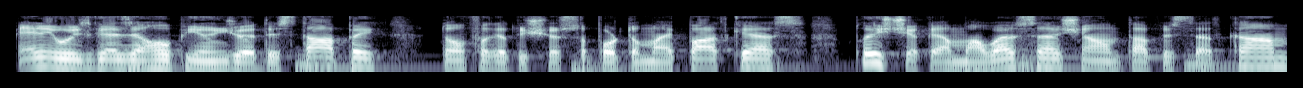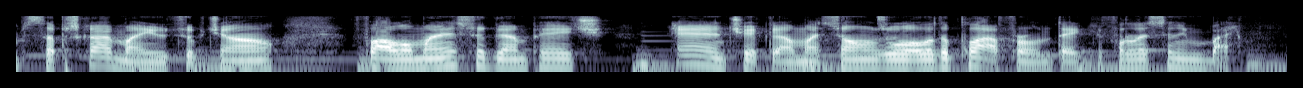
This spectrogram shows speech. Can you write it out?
Anyways, guys, I hope you enjoyed this topic. Don't forget to show support on my podcast. Please check out my website, SeanTopics.com, subscribe my YouTube channel, follow my Instagram page, and check out my songs all over the platform. Thank you for listening. Bye.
